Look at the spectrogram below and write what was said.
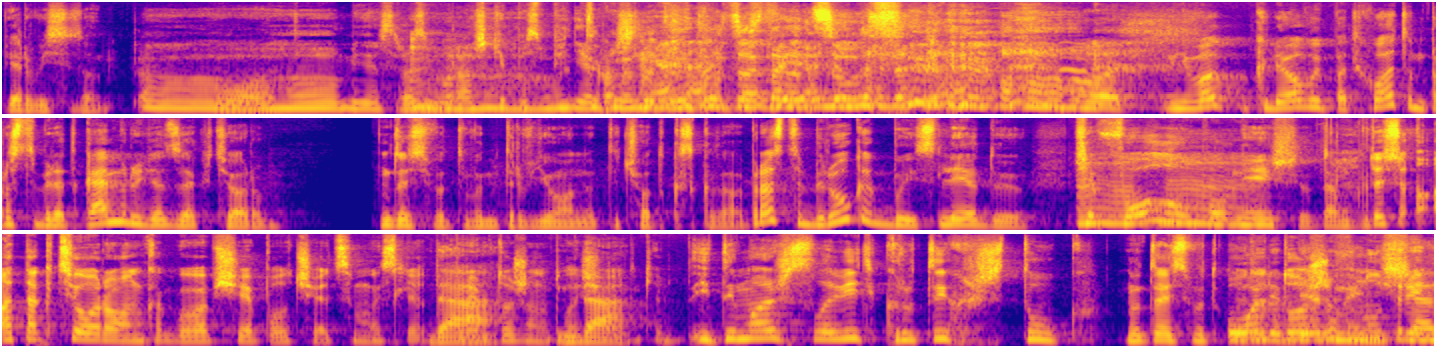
первый сезон. У меня сразу мурашки по спине пошли. У него клевый подход, он просто берет камеру, идет за актером. Ну, то есть вот в интервью он это четко сказал. Просто беру, как бы исследую. Вообще Мгм. фоллоу полнейший. Там, То есть от актера он как бы вообще, получается, мыслит. да, Прям тоже на да. площадке. И ты можешь словить крутых штук. Ну, то есть вот Это Оля, тоже бедная, внутренняя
